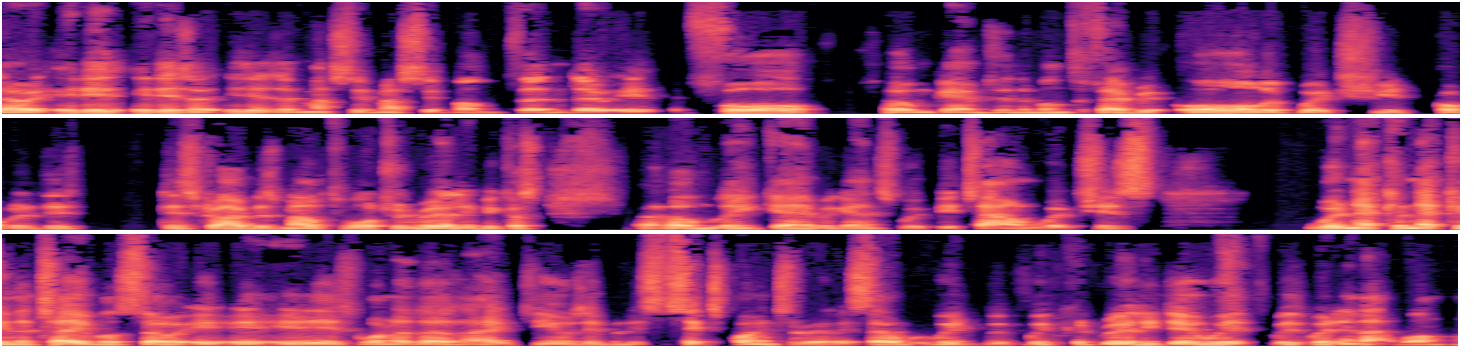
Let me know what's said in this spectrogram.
no, it is. It is a it is a massive, massive month, and uh, it, four home games in the month of February, all of which you'd probably described as mouthwatering, really, because a home league game against Whitby Town, which is we're neck and neck in the table, so it, it, it is one of those. I hate to use it, but it's a six pointer really. So we, we, we could really do with with winning that one.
